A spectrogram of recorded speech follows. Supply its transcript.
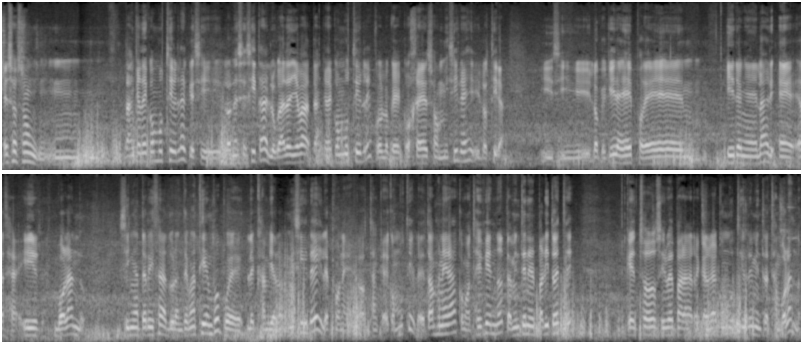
esos son mm, tanques de combustible que si lo necesitas, en lugar de llevar tanques de combustible, pues lo que coges son misiles y los tiras. Y si lo que quieres es poder ir en el aire, eh, o sea, ir volando sin aterrizar durante más tiempo, pues les cambias los misiles y les pones los tanques de combustible. De todas maneras, como estáis viendo, también tiene el palito este, que esto sirve para recargar combustible mientras están volando.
